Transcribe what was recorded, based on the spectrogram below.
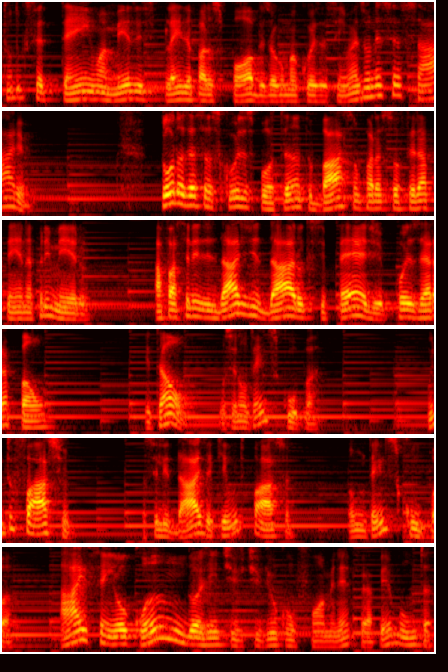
tudo que você tem, uma mesa esplêndida para os pobres, alguma coisa assim, mas o necessário. Todas essas coisas, portanto, bastam para sofrer a pena. Primeiro, a facilidade de dar o que se pede, pois era pão. Então, você não tem desculpa. Muito fácil. Facilidade aqui é muito fácil. Então não tem desculpa. Ai, Senhor, quando a gente te viu com fome, né? Foi a pergunta.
